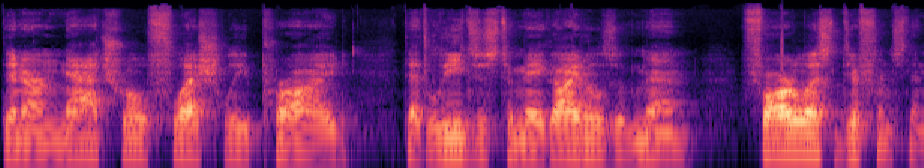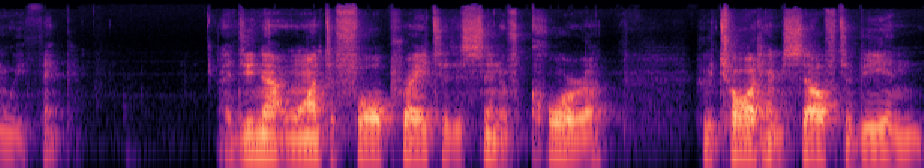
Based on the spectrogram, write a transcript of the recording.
than our natural fleshly pride that leads us to make idols of men far less difference than we think. I do not want to fall prey to the sin of Korah, who taught himself to be in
